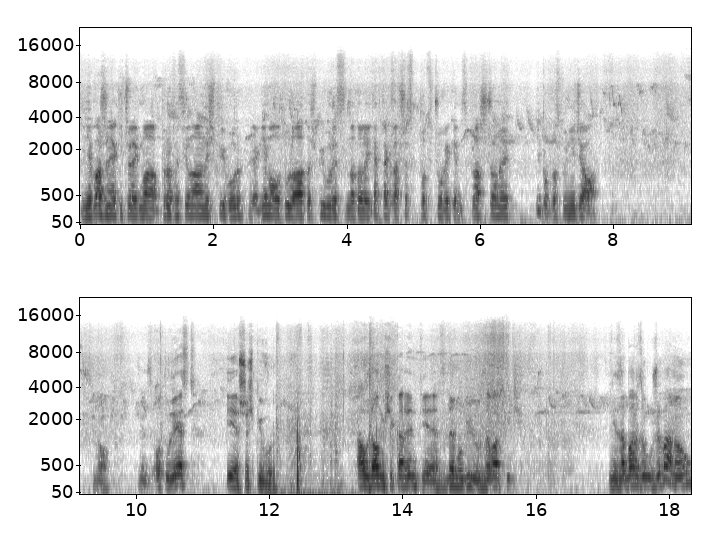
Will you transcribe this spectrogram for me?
I nieważne jaki człowiek ma profesjonalny śpiwór, jak nie ma otula, to śpiwór jest na dole i tak tak zawsze pod człowiekiem splaszczony i po prostu nie działa. No, więc otul jest i jeszcze śpiwór. A udało mi się karyntię z demobilu załatwić. Nie za bardzo używaną,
